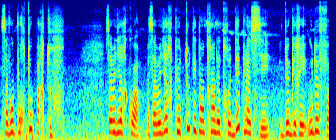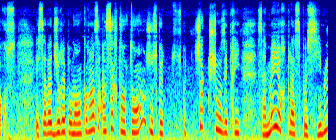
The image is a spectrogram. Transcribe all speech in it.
ça vaut pour tout partout. Ça veut dire quoi? Bah, Ça veut dire que tout est en train d'être déplacé, de gré ou de force. Et ça va durer pendant encore un, certain temps, jusqu'à ce que chaque chose ait pris sa meilleure place possible.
